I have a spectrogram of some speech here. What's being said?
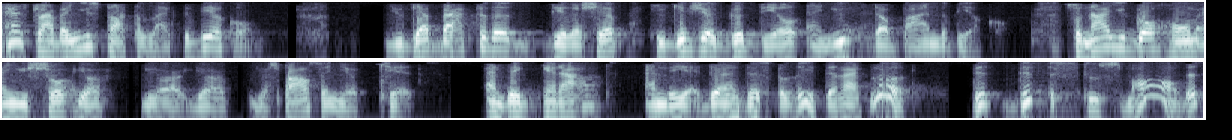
test drive and you start to like the vehicle. You get back to the dealership, he gives you a good deal, and you end up buying the vehicle. So now you go home and you show your your your your spouse and your kids, and they get out and they they're in disbelief. They're like, look, this this is too small. This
